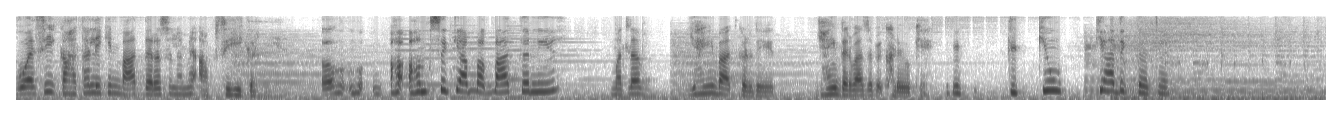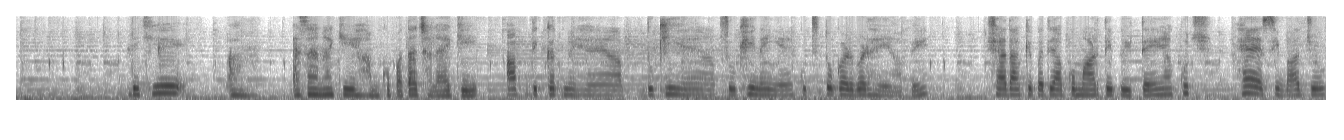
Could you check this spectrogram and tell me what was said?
वो ऐसे ही कहा था लेकिन बात दरअसल हमें आपसे ही करनी है। हमसे क्या बा, बात करनी है? मतलब यहीं बात कर दे यहीं दरवाजे पे खड़े होके। कि, क्यों? क्या दिक्कत है? देखिए ऐसा है ना कि हमको पता चला है कि आप दिक्कत में हैं आप दुखी हैं आप सुखी नहीं हैं कुछ तो गड़बड़ है यहाँ पे। शायद आपके पति आपको मारते पीटते हैं या कुछ है ऐसी बात जो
